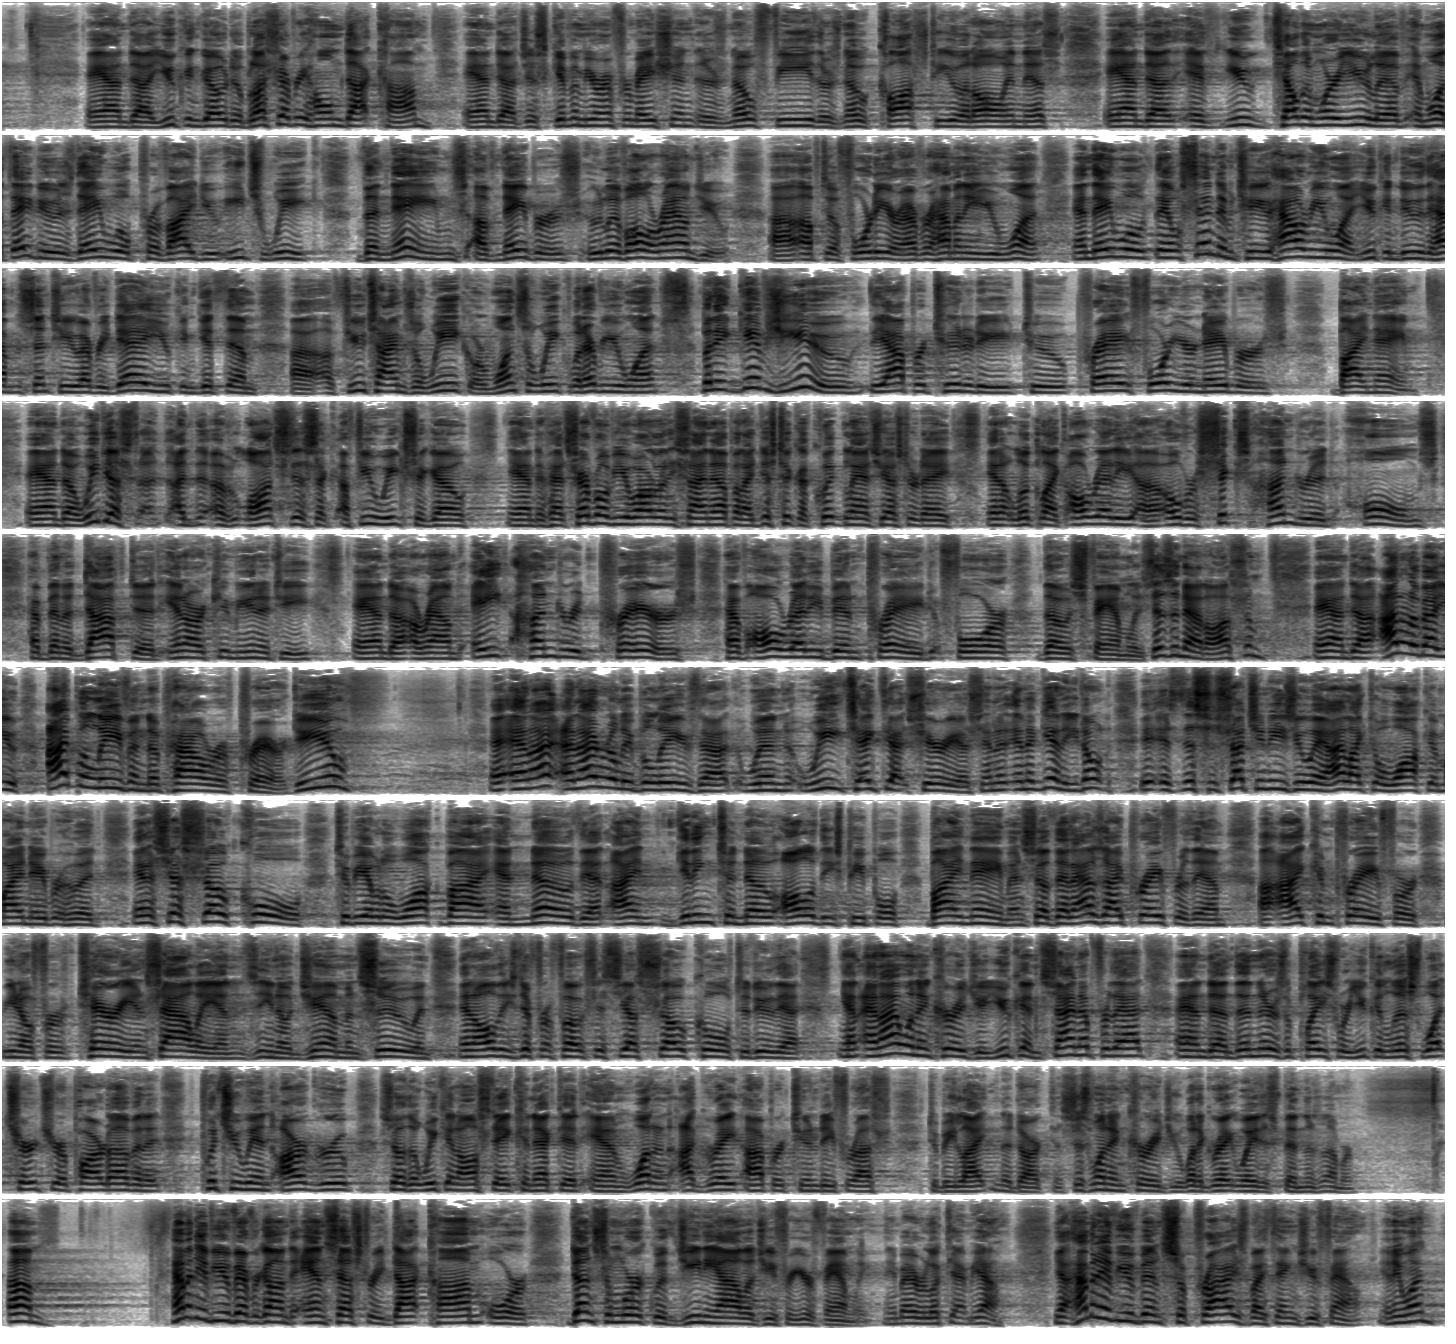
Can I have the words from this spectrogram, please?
And uh, you can go to blesseveryhome.com and uh, just give them your information. There's no fee, there's no cost to you at all in this. And uh, if you tell them where you live, and what they do is they will provide you each week the names of neighbors who live all around you, uh, up to 40 or ever, how many you want. And they will, they will send them to you however you want. You can do, have them sent to you every day. You can get them uh, a few times a week or once a week, whatever you want. But it gives you the opportunity to pray for your your neighbors by name. And uh, we just uh, uh, launched this a, a, few weeks ago and have had several of you already sign up. And I just took a quick glance yesterday and it looked like already uh, over 600 homes have been adopted in our community and uh, around 800 prayers have already been prayed for those families. Isn't that awesome? And uh, I don't know about you, I believe in the power of prayer. Do you? And I, and I really believe that when we take that serious, and, and again, you don't, this is such an easy way. I like to walk in my neighborhood, and it's just so cool to be able to walk by and know that I'm getting to know all of these people by name. And so that as I pray for them, uh, I can pray for, you know, for Terry and Sally and, you know, Jim and Sue and, and all these different folks. It's just so cool to do that. And, and I want to encourage you, you can sign up for that, and uh, then there's a place where you can list what church you're a part of, and and it puts you in our group so that we can all stay connected. And what an, a great opportunity for us to be light in the darkness. Just want to encourage you. What a great way to spend the summer. Um, how many of you have ever gone to ancestry.com or done some work with genealogy for your family? Anybody ever looked at me? Yeah. Yeah. How many of you have been surprised by things you found? Anyone?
